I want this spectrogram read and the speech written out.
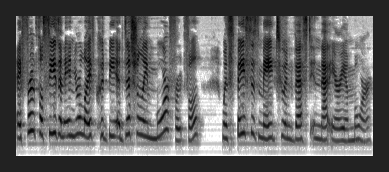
A fruitful season in your life could be additionally more fruitful when space is made to invest in that area more.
